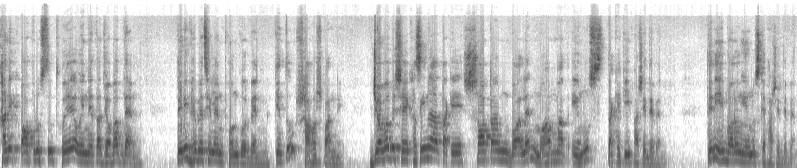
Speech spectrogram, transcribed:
খানিক অপ্রস্তুত হয়ে ওই নেতা জবাব দেন, তিনি ভেবেছিলেন ফোন করবেন, কিন্তু সাহস পাননি। জবাবে শেখ হাসিনা তাকে শটান বলেন, মোহাম্মদ ইউনুস, তাকে কি ফাঁসি দেবেন? তিনি বরং ইউনুসকে ফাঁসি দেবেন।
